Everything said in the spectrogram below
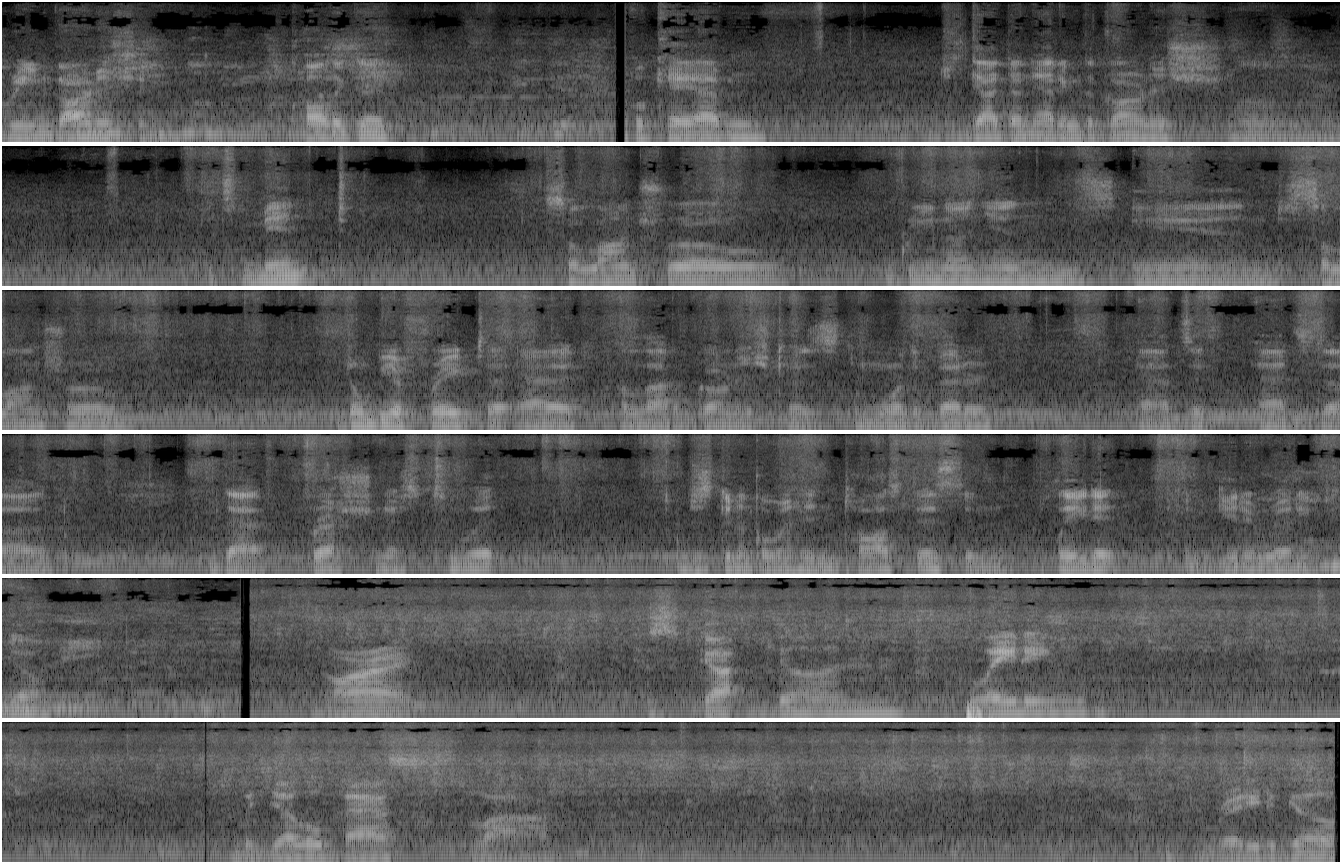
green garnish and call it good. Okay, I'm just got done adding the garnish. Um, it's mint, cilantro, green onions, and cilantro. Don't be afraid to add a lot of garnish because the more the better. Adds it adds uh, that freshness to it. I'm just gonna go ahead and toss this and plate it and get it ready to go. All right, just got done plating the yellow bass laab. Ready to go.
